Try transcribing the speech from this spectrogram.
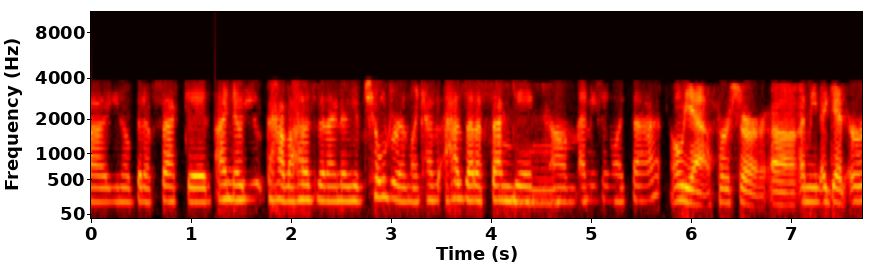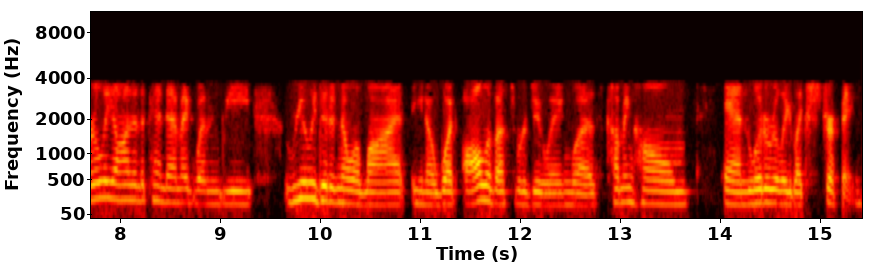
uh, you know been affected. I know you have a husband. I know you have children. Like has has that affected mm-hmm. um, anything like that? Oh yeah, for sure. Uh, I mean, again, early on in the pandemic when we really didn't know a lot, you know, what all of us were doing was coming home and literally like stripping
